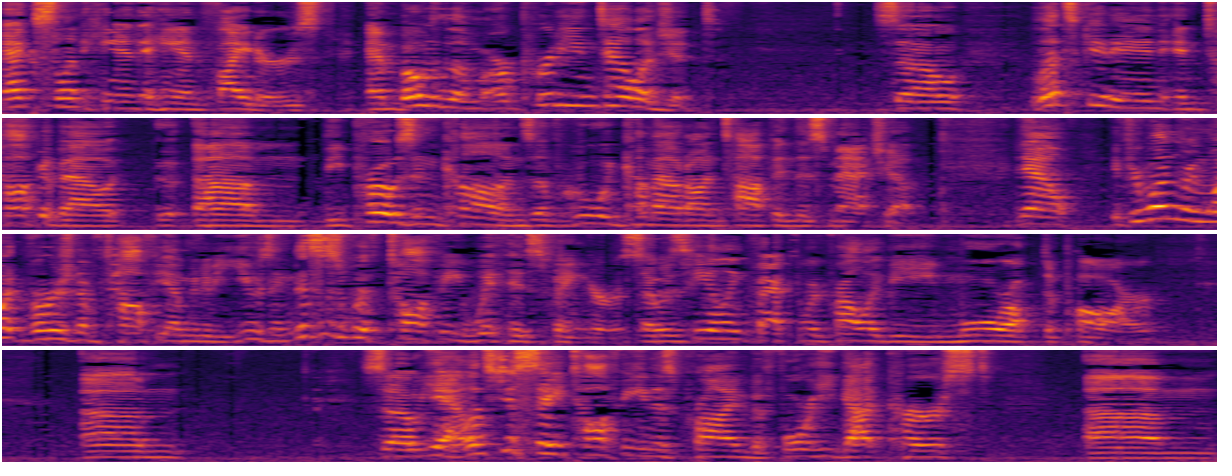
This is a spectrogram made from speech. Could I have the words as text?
excellent hand-to-hand -hand fighters, and both of them are pretty intelligent. So, let's get in and talk about um, the pros and cons of who would come out on top in this matchup. Now, if you're wondering what version of Toffee I'm going to be using, this is with Toffee with his finger, so his healing factor would probably be more up to par. Um, so yeah, let's just say Toffee in his prime before he got cursed, um,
